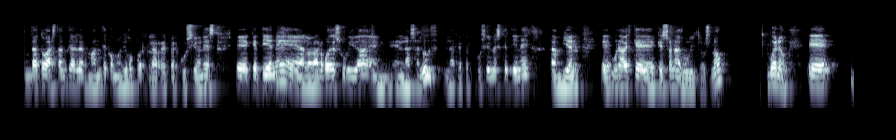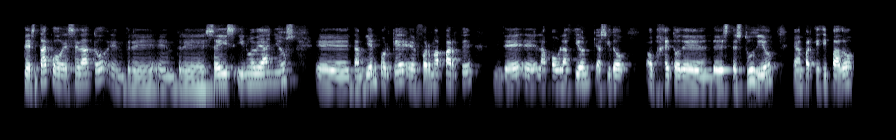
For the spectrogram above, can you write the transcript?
un dato bastante alarmante, como digo, por las repercusiones eh, que tiene a lo largo de su vida en, la salud, las repercusiones que tiene también eh, una vez que, son adultos, ¿no? Bueno, eh, destaco ese dato entre, entre 6 y 9 años eh, también porque forma parte de la población que ha sido objeto de, este estudio. Han participado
